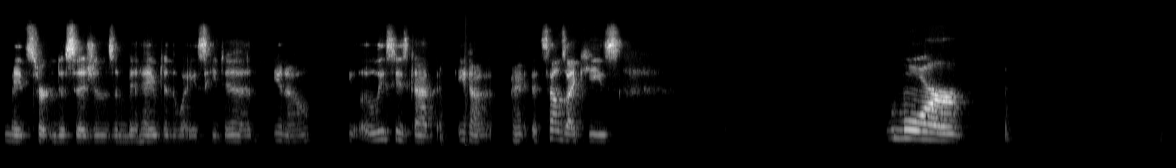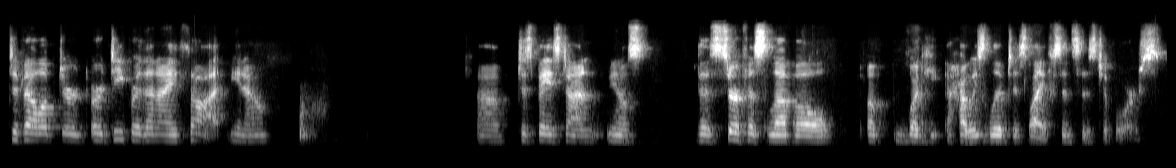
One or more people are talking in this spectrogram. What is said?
made certain decisions and behaved in the ways he did you know at least he's got you know it sounds like he's more developed or, or deeper than i thought you know uh, just based on you know the surface level of what he how he's lived his life since his divorce.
